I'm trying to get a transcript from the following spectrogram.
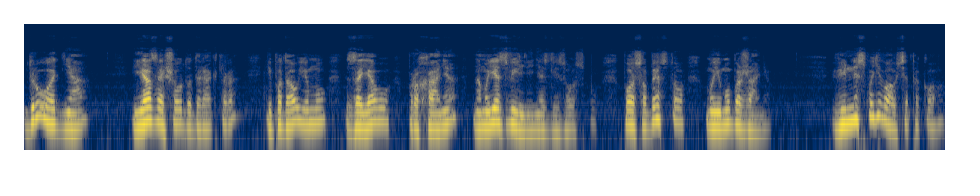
Другого дня я зайшов до директора і подав йому заяву прохання на моє звільнення з лісгоспу по особисто моєму бажанню. Він не сподівався такого.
